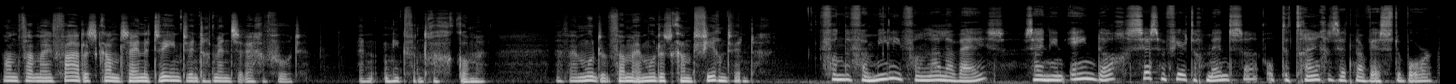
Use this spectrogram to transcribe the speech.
Want van mijn vaders kant zijn er 22 mensen weggevoerd en niet van teruggekomen. En van, moeder, van mijn moeders kant 24. Van de familie van Lalla Wijs zijn in één dag 46 mensen op de trein gezet naar Westerbork.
